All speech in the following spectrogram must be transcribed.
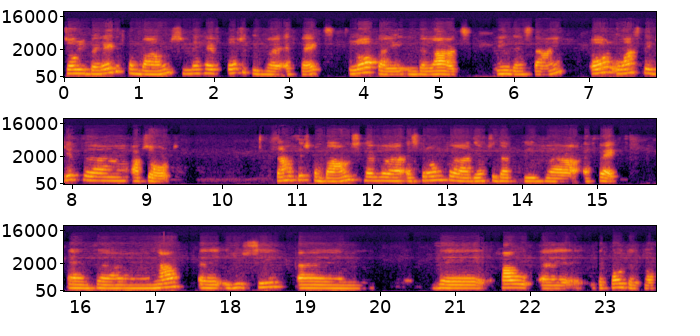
So liberated compounds may have positive uh, effects locally in the large intestine or once they get absorbed. Some of these compounds have a strong antioxidative effect. And now you see um, the how uh, the content of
